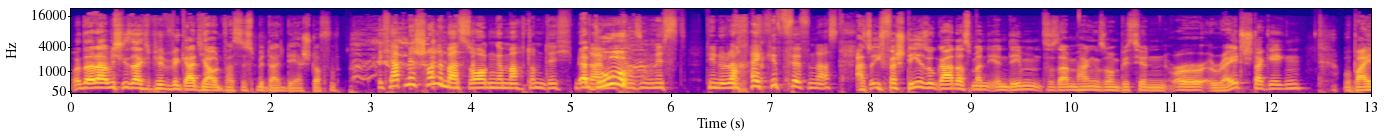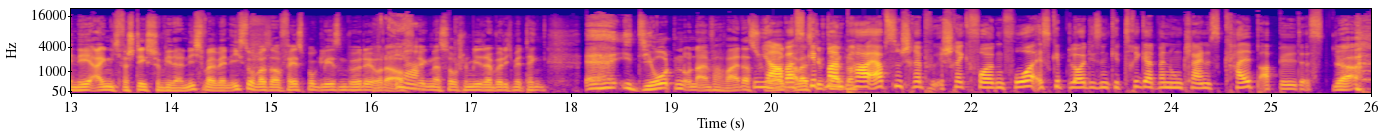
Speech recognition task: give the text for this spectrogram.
Und dann habe ich gesagt, ich bin vegan. Ja, und was ist mit deinen Nährstoffen? Ich habe mir schon immer Sorgen gemacht um dich mit Ja, deinem du! ganzen Mist, den du da reingepfiffen hast. Also ich verstehe sogar, dass man in dem Zusammenhang so ein bisschen Rage dagegen, wobei, nee, eigentlich verstehe ich schon wieder nicht, weil wenn ich sowas auf Facebook lesen würde oder auf Ja. irgendeiner Social Media, dann würde ich mir denken, äh, Idioten und einfach weiter scrollen. Ja, aber, es gibt mal halt ein paar Erbsenschreckfolgen vor. Es gibt Leute, die sind getriggert, wenn du ein kleines Kalb abbildest. Ja.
